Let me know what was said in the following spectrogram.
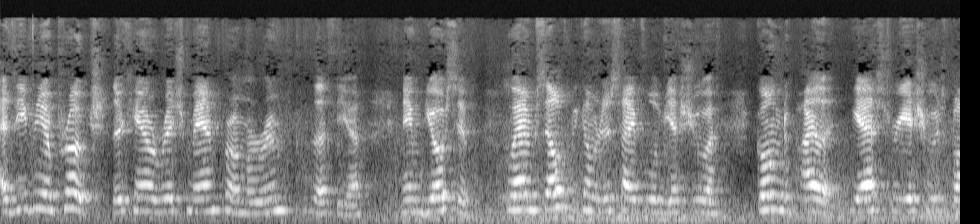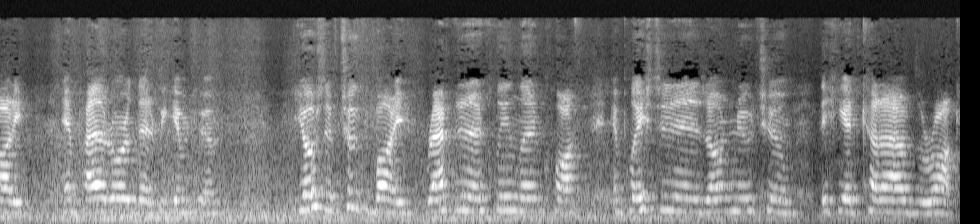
As evening approached, there came a rich man from Arimathea named Joseph, who had himself become a disciple of Yeshua. Going to Pilate, he asked for Yeshua's body, and Pilate ordered that it be given to him. Joseph took the body, wrapped it in a clean linen cloth, and placed it in his own new tomb that he had cut out of the rock.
